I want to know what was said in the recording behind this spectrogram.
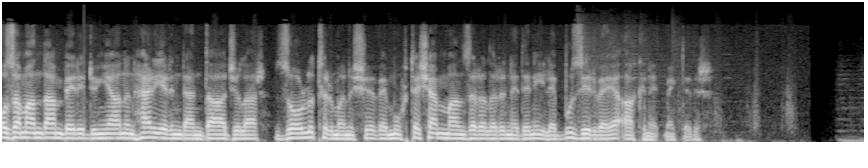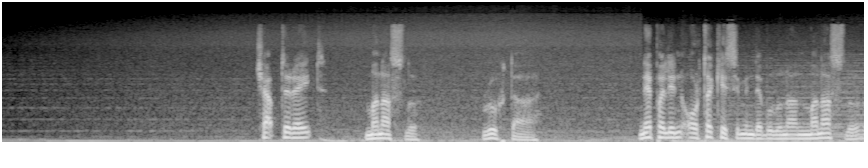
O zamandan beri dünyanın her yerinden dağcılar, zorlu tırmanışı ve muhteşem manzaraları nedeniyle bu zirveye akın etmektedir. Chapter 8 Manaslu Ruh Dağı Nepal'in orta kesiminde bulunan Manaslu,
